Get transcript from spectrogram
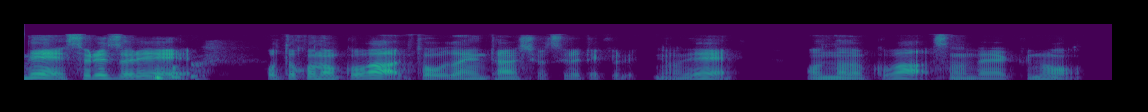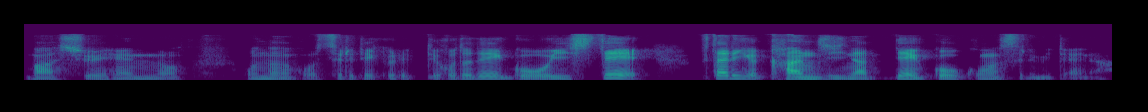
で、それぞれ男の子は東大の男子を連れてくるっていうので、女の子はその大学の、まあ、周辺の女の子を連れてくるっていうことで合意して、2人が幹事になって合コンするみたいな。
